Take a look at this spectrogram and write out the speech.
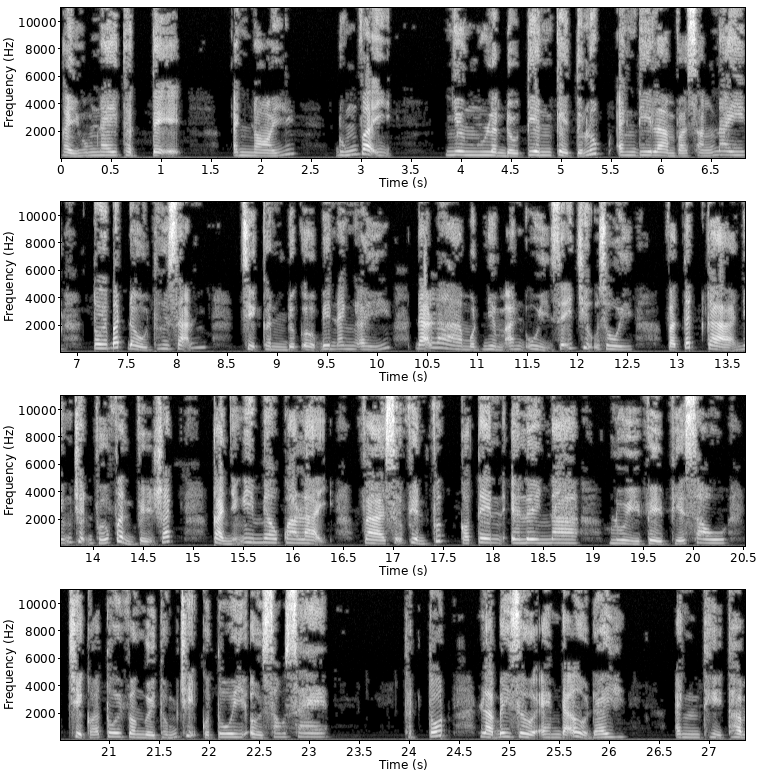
"Ngày hôm nay thật tệ." Anh nói. "Đúng vậy." Nhưng lần đầu tiên kể từ lúc anh đi làm vào sáng nay, tôi bắt đầu thư giãn, chỉ cần được ở bên anh ấy đã là một niềm an ủi dễ chịu rồi, và tất cả những chuyện vớ vẩn về Jack, cả những email qua lại và sự phiền phức có tên Elena lùi về phía sau, chỉ có tôi và người thống trị của tôi ở sau xe. Thật tốt là bây giờ em đã ở đây. Anh thì thầm,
